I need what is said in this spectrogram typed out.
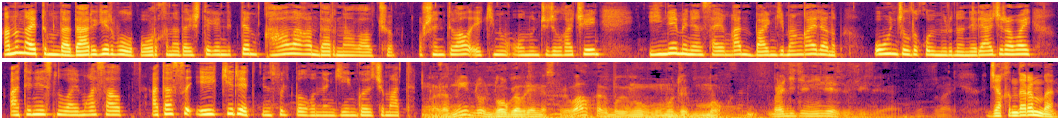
Анын айтымында дарыгер болуп ооруканада иштегендиктен каалаган дарыны ала алчу. Ошентип ал эки миң онунчу жылга чейин ийне менен сайынган баңгиманга айланып он жылдык өмүрүнөн эле ажырабай ата энесин убайымга салып атасы эки ирет инсульт болгондон кийин көз жумат. Родные долгое время скрывал как бы ну родители не лезли в жизнь жакындарымбы?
